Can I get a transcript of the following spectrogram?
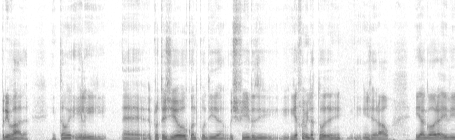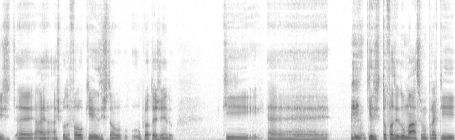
privada. Então ele é, protegia o quanto podia os filhos e, e a família toda em, em geral. E agora eles é, a, a, esposa falou que eles estão o protegendo que é, que eles estão fazendo o máximo para que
